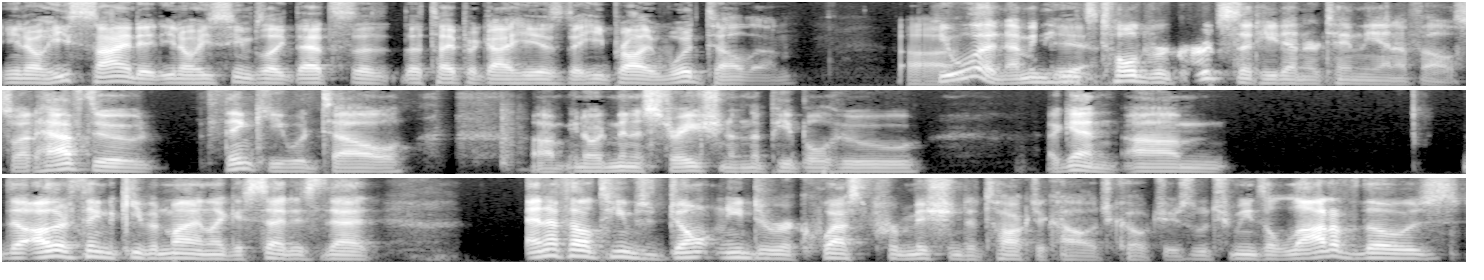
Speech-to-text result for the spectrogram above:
You know, he signed it. You know, he seems like that's the, the type of guy he is that he probably would tell them. Uh, he would. I mean, he's yeah. told recruits that he'd entertain the NFL. So I'd have to think he would tell um, you know, administration and the people who, again, um, the other thing to keep in mind, like I said, is that NFL teams don't need to request permission to talk to college coaches, which means a lot of those,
